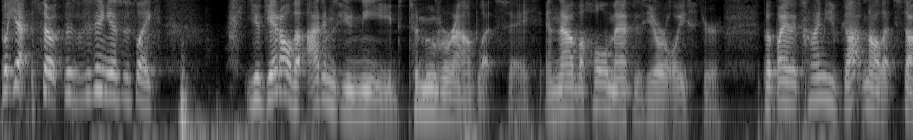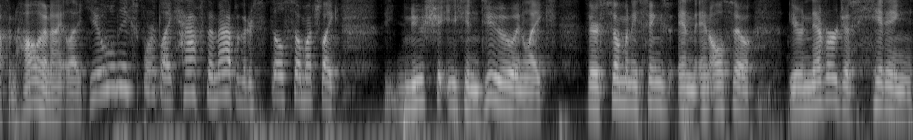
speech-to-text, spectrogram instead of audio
but yeah, so the, the thing is, is like you get all the items you need to move around, let's say, and now the whole map is your oyster. But by the time you've gotten all that stuff in Hollow Knight, like you only explored like half the map, and there's still so much like new shit you can do, and like there's so many things, and and also you're never just hitting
